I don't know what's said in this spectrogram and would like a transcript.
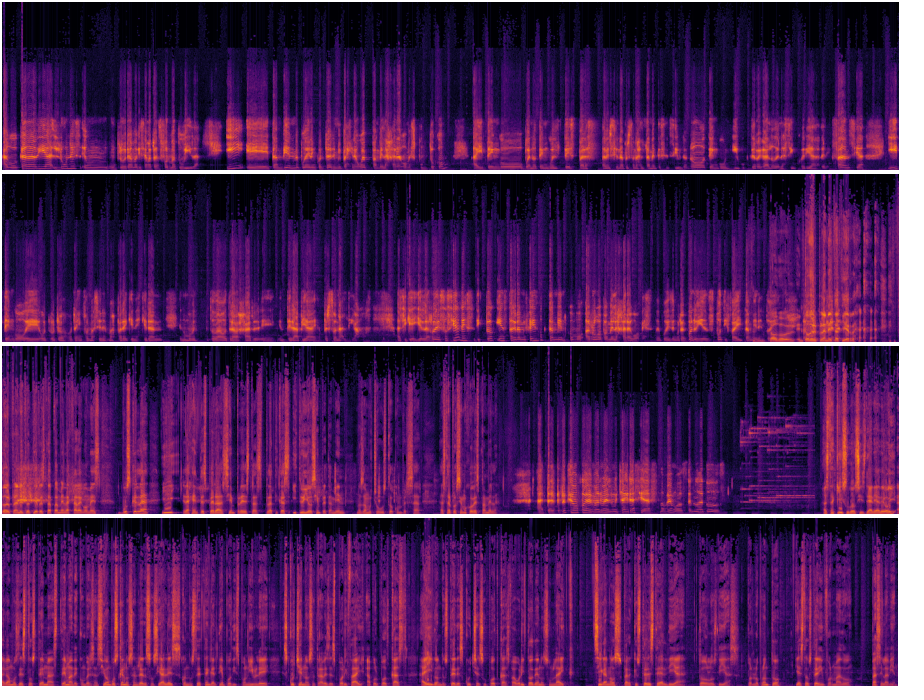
Hago cada día lunes un, programa que se llama Transforma tu vida. Y eh, también me pueden encontrar en mi página web pamelajaragomez.com. Ahí tengo, bueno, tengo el test para saber si una persona es altamente sensible o no, tengo un ebook de regalo de las cinco heridas de la infancia y tengo eh, otras informaciones más para quienes quieran en un momento dado trabajar eh, en terapia personal, digamos. Así que, y en las redes sociales, TikTok, Instagram y Facebook, también como arroba Pamela Jara Gómez. Me podéis encontrar. Bueno, y en Spotify también estoy. Todo, en todo el planeta Tierra. en todo el planeta Tierra está Pamela Jara Gómez. Búsquela y la gente espera siempre estas pláticas y tú y yo siempre también nos da mucho gusto conversar. Hasta el próximo jueves, Pamela. Hasta el próximo jueves, Manuel. Muchas gracias. Nos vemos. Saludos a todos. Hasta aquí su dosis diaria de hoy. Hagamos de estos temas tema de conversación. Búsquenos en redes sociales. Cuando usted tenga el tiempo disponible, escúchenos a través de Spotify, Apple Podcast. Ahí donde usted escuche su podcast favorito, denos un like. Síganos para que usted esté al día todos los días. Por lo pronto, ya está usted informado. Pásela bien.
